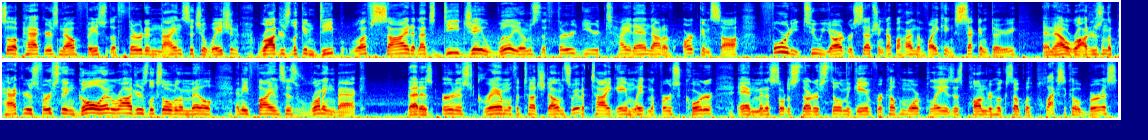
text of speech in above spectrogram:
So the Packers now faced with a third and nine situation. Rodgers looking deep left side, and that's DJ Williams, the third year tight end out of Arkansas. 42 yard reception, got behind the Vikings secondary. And now Rodgers and the Packers first and goal, and Rodgers looks over the middle, and he finds his running back. That is Ernest Graham with a touchdown. So we have a tie game late in the first quarter, and Minnesota starters still in the game for a couple more plays as Ponder hooks up with Plaxico Burress.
